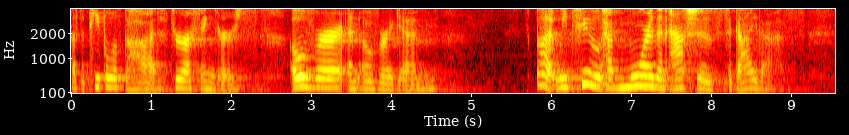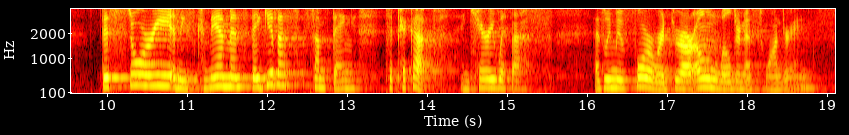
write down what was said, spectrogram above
of the people of God through our fingers over and over again. But we too have more than ashes to guide us. This story and these commandments, they give us something to pick up and carry with us as we move forward through our own wilderness wanderings.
